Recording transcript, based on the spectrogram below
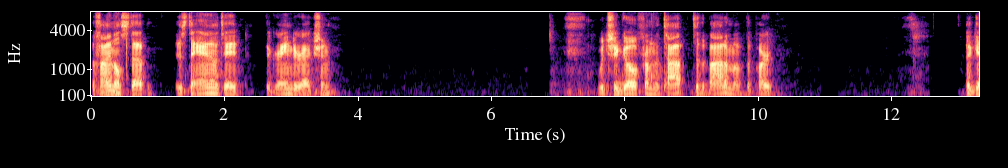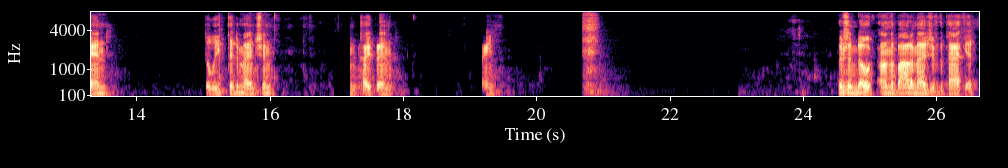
The final step is to annotate the grain direction. Which should go from the top to the bottom of the part. Again, delete the dimension and type in. There's a note on the bottom edge of the packet.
